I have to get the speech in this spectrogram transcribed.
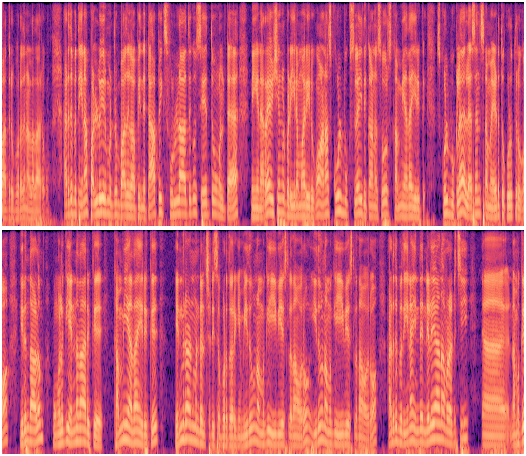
பார்த்துட்டு போகிறது நல்லதாக இருக்கும். அடுத்து பார்த்தீங்கன்னா பல்லுயிர் மற்றும் பாதுகாப்பு. இந்த டாபிக்ஸ் ஃபுல்லாத்துக்கும் சேர்த்து உங்கள்கிட்ட நீங்கள் நிறைய விஷயங்கள் படிக்கிற மாதிரி இருக்கும். ஆனால் ஸ்கூல் புக்ஸில் இதுக்கான சோர்ஸ் கம்மியாக தான் இருக்குது ஸ்கூல் புக்கில் லெசன்ஸ் நம்ம எடுத்து கொடுத்துருக்கோம். இருந்தாலும் உங்களுக்கு என்ன தான் இருக்குது கம்மியாக தான் இருக்குது என்விரான்மெண்டல் ஸ்டடிஸை பொறுத்த வரைக்கும் இதுவும் நமக்கு இவிஎஸில் தான் வரும். இதுவும் நமக்கு இவிஎஸில் தான் வரும். அடுத்து பார்த்தீங்கன்னா இந்த நிலையான வளர்ச்சி நமக்கு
